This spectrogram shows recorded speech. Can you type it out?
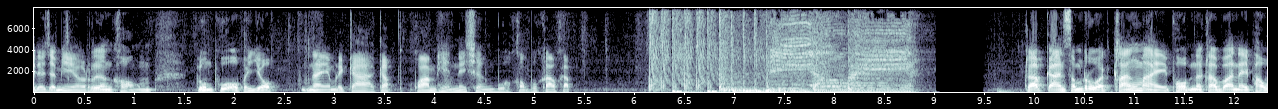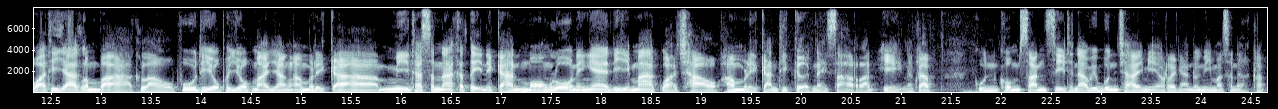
เดี๋ยวจะมีเรื่องของกลุ่มผู้อพยพในอเมริกากับความเห็นในเชิงบวกของพวกเขาครับ ครับการสำรวจครั้งใหม่พบนะครับว่าในภาวะที่ยากลำบากเราผู้ที่อพยพมายังอเมริกา มีทัศนคติในการมองโลกในแง่ดีมากกว่าชาวอเมริกันที่เกิดในสหรัฐเองนะครับ คุณคมสันศรีธนวิบุญชัยมีรายงานเรื่องนี้มาเสนอครับ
